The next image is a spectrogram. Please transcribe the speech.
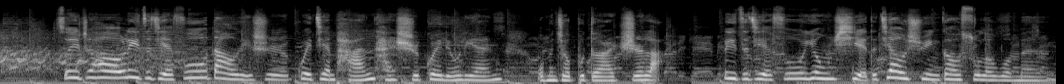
所以之后，栗子姐夫到底是跪键盘还是跪榴莲，我们就不得而知了。栗子姐夫用血的教训告诉了我们：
